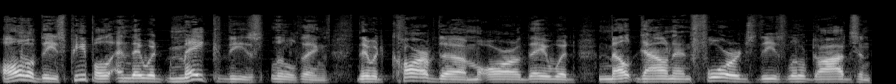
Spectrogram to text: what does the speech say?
all of these people and they would make these little things. They would carve them or they would melt down and forge these little gods and,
